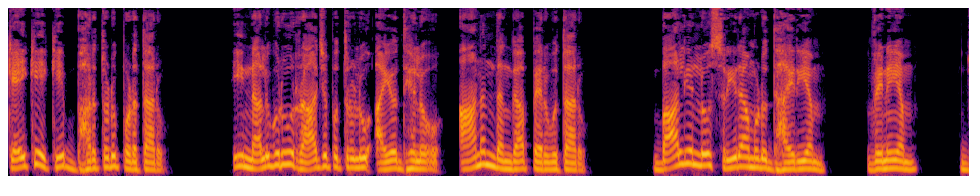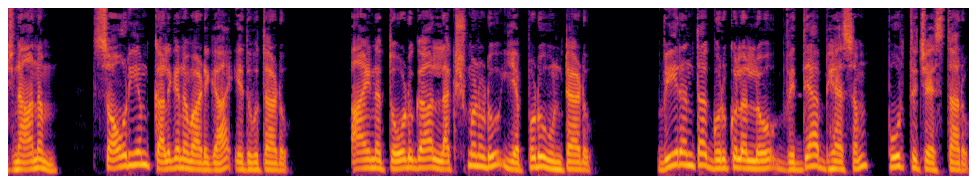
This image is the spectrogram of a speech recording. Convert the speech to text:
కైకేయికి భరతుడు పుడతారు. ఈ నలుగురు రాజపుత్రులు అయోధ్యలో ఆనందంగా పెరుగుతారు. బాల్యంలో శ్రీరాముడు ధైర్యం వినయం జ్ఞానం శౌర్యం కలిగినవాడిగా ఎదుగుతాడు. ఆయన తోడుగా లక్ష్మణుడు ఎప్పుడూ ఉంటాడు. వీరంతా గురుకులంలో విద్యాభ్యాసం పూర్తి చేస్తారు.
